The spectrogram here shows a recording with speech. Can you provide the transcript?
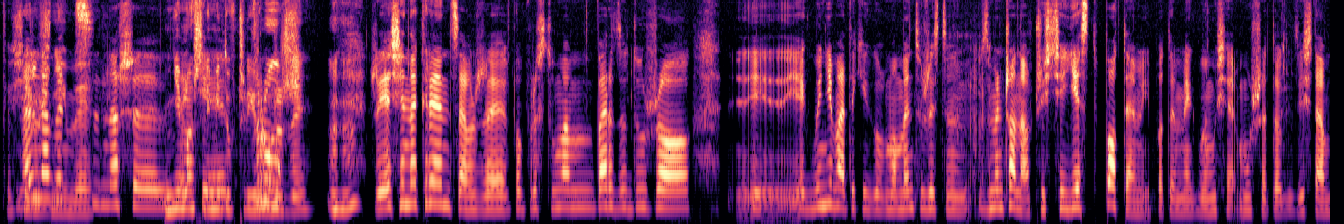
to się No, ale różnimy. nawet nasze Nie masz limitów, czyli próby, możesz- Mhm. że ja się nakręcam, że po prostu mam bardzo dużo, y, jakby nie ma takiego momentu, że jestem zmęczona. Oczywiście jest potem i potem jakby muszę, muszę to gdzieś tam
